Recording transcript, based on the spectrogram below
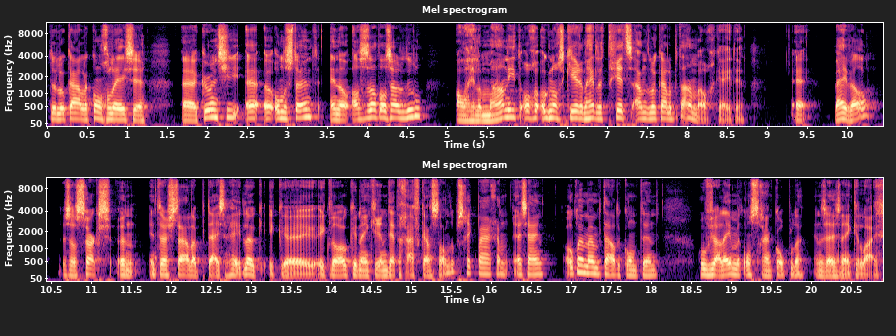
de lokale Congolese uh, currency ondersteunt. En dan, als ze dat al zouden doen, al helemaal niet ook nog eens een keer een hele trits aan de lokale betaalmogelijkheden. Eh, wij wel. Dus als straks een internationale partij zegt... hey, leuk, ik, uh, ik wil ook in één keer in 30 Afrikaanse landen beschikbaar uh, zijn... ook met mijn betaalde content hoeven ze alleen met ons te gaan koppelen en dan zijn ze in één keer live.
